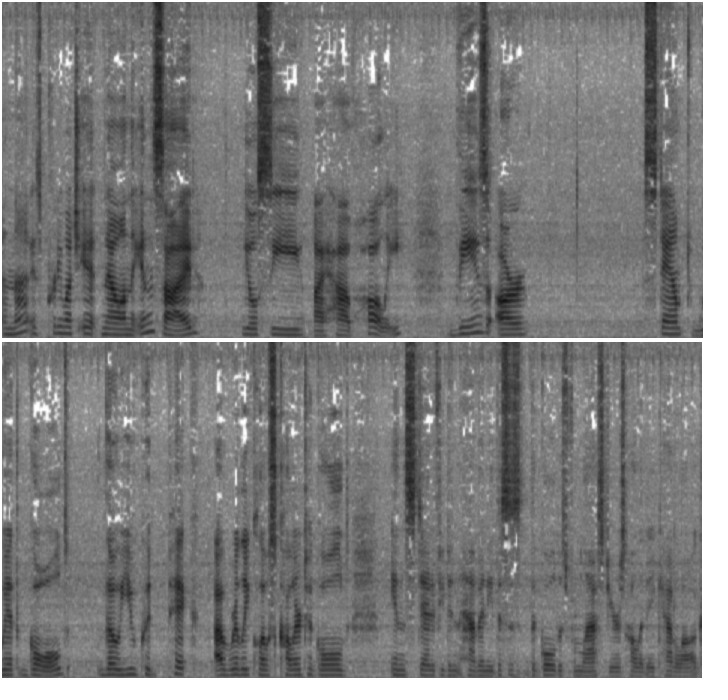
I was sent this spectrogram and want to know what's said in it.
and that is pretty much it. Now on the inside, you'll see I have holly. These are stamped with gold, though you could pick a really close color to gold instead if you didn't have any. This is the gold is from last year's holiday catalog.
